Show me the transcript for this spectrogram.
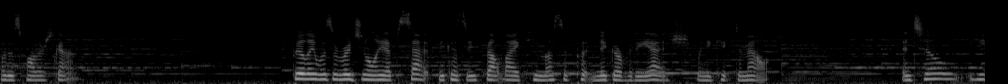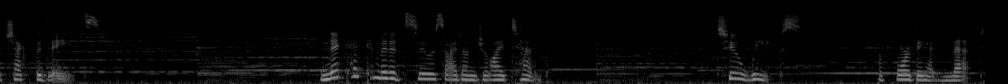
with his father's gun. Billy was originally upset because he felt like he must have put Nick over the edge when he kicked him out. Until he checked the dates. Nick had committed suicide on July 10th, two weeks before they had met.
